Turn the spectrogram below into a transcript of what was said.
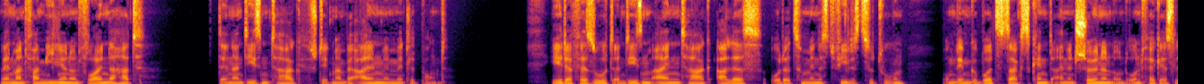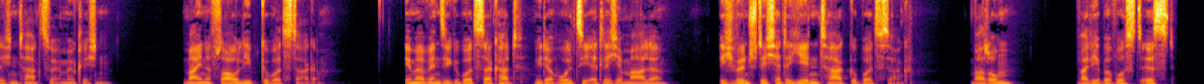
Wenn man Familien und Freunde hat, denn an diesem Tag steht man bei allem im Mittelpunkt. Jeder versucht an diesem einen Tag alles oder zumindest vieles zu tun, um dem Geburtstagskind einen schönen und unvergesslichen Tag zu ermöglichen. Meine Frau liebt Geburtstage. Immer wenn sie Geburtstag hat, wiederholt sie etliche Male, ich wünschte, ich hätte jeden Tag Geburtstag. Warum? Weil ihr bewusst ist,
